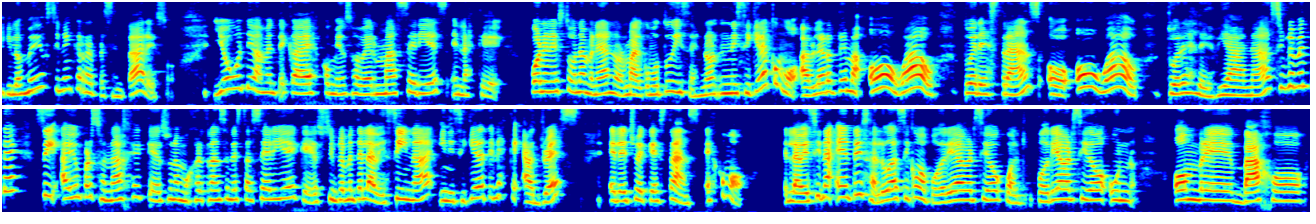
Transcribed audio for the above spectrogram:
Y los medios tienen que representar eso. Yo últimamente cada vez comienzo a ver más series en las que ponen esto de una manera normal, como tú dices, no ni siquiera como hablar de tema, oh, wow, tú eres trans o oh, wow, tú eres lesbiana. Simplemente, sí, hay un personaje que es una mujer trans en esta serie, que es simplemente la vecina y ni siquiera tienes que address el hecho de que es trans. Es como la vecina entra y saluda así como podría haber sido podría haber sido un hombre bajo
